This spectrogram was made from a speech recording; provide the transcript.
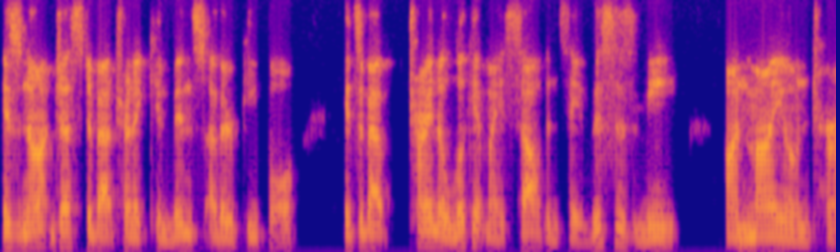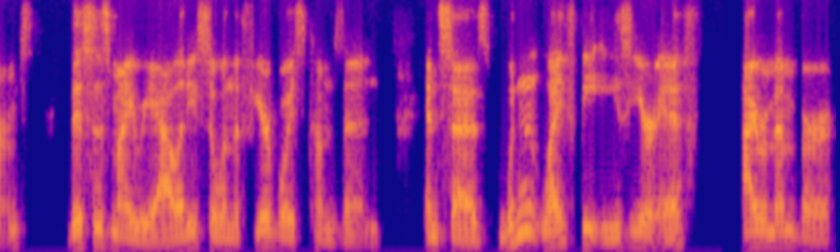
is not just about trying to convince other people. It's about trying to look at myself and say, this is me on mm-hmm. my own terms. This is my reality. So when the fear voice comes in and says, wouldn't life be easier if I remember,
